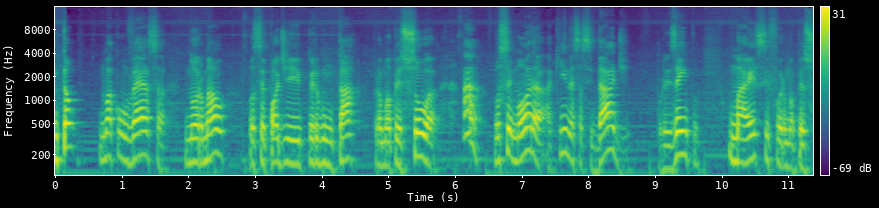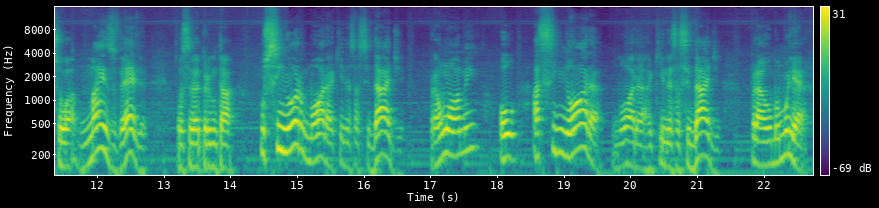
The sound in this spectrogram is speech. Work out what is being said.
Então, numa conversa normal, você pode perguntar para uma pessoa: "Ah, você mora aqui nessa cidade?" Por exemplo, mas se for uma pessoa mais velha, você vai perguntar: o senhor mora aqui nessa cidade? Para um homem, ou a senhora mora aqui nessa cidade? Para uma mulher.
